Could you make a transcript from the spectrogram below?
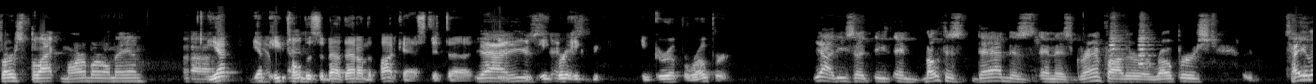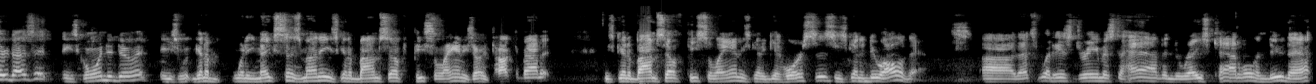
first black marlboro man uh, yep, yep, Yep. He told us about that on the podcast. That uh, Yeah, he, he was- he, grew, he, he grew up a roper. yeah he's a and both his dad and his and his grandfather are ropers. Taylor does it. He's going to do it. He's gonna when he makes his money he's gonna buy himself a piece of land. He's already talked about it. He's gonna buy himself a piece of land. He's gonna get horses. He's gonna do all of that. Uh, that's what his dream is to have and to raise cattle and do that.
